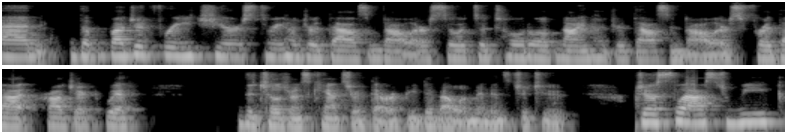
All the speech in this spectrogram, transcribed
and the budget for each year is $300,000. So it's a total of $900,000 for that project with the Children's Cancer Therapy Development Institute. Just last week,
